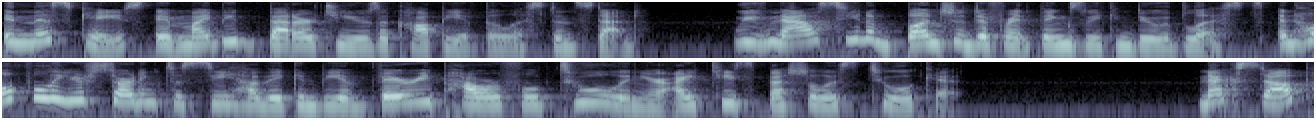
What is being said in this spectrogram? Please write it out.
In this case, it might be better to use a copy of the list instead. We've now seen a bunch of different things we can do with lists, and hopefully you're starting to see how they can be a very powerful tool in your IT specialist toolkit. Next up,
